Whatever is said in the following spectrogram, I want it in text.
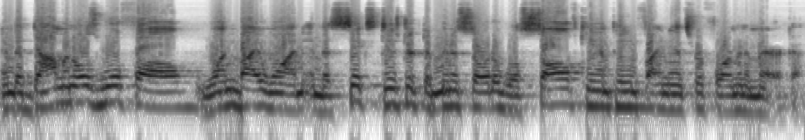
And the dominoes will fall one by one, and the 6th District of Minnesota will solve campaign finance reform in America.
